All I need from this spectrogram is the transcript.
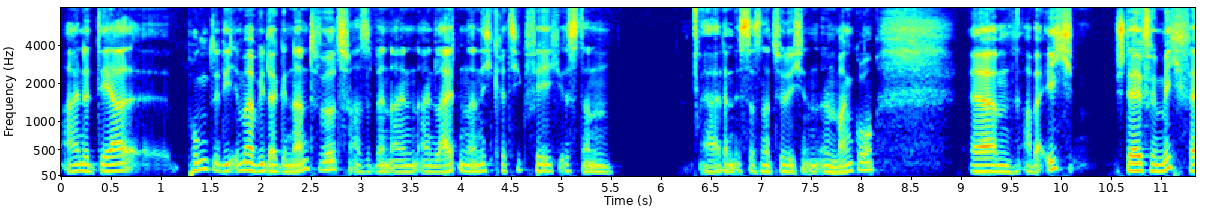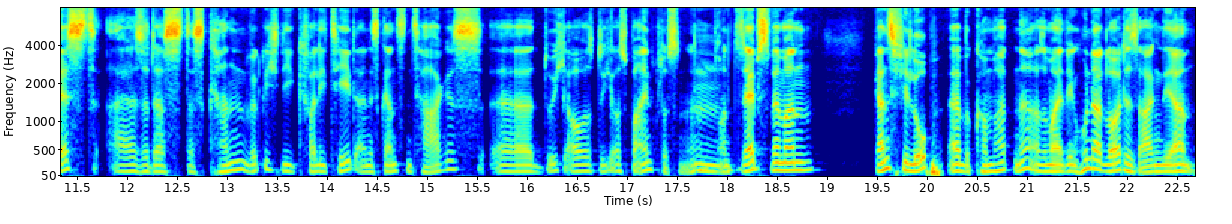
eine der äh, Punkte, die immer wieder genannt wird. Also wenn ein, ein Leitender nicht kritikfähig ist, dann, äh, dann ist das natürlich ein, ein Manko. Ähm, aber ich stelle für mich fest, also das, das kann wirklich die Qualität eines ganzen Tages äh, durchaus, durchaus beeinflussen. Ne? Mhm. Und selbst wenn man ganz viel Lob äh, bekommen hat. Ne? Also meinetwegen 100 Leute sagen dir,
